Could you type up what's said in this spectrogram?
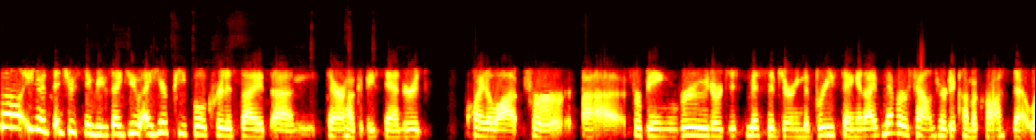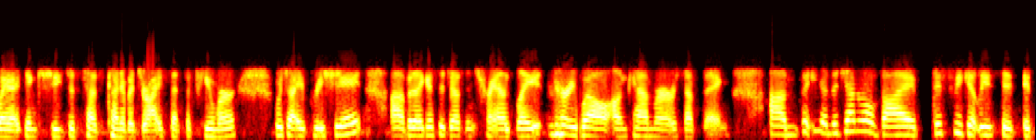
Well, you know, it's interesting because I do I hear people criticize um, Sarah Huckabee Sanders quite a lot for uh, for being rude or dismissive during the briefing, and I've never found her to come across that way. I think she just has kind of a dry sense of humor, which I appreciate, uh, but I guess it doesn't translate very well on camera or something. Um, but you know, the general vibe this week, at least, it, it's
